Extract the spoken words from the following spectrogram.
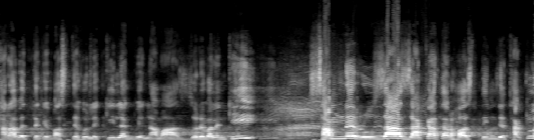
খারাপের থেকে বাঁচতে হলে কি লাগবে? নামাজ। জোরে বলেন কি? সামনে রোজা জাকাত আর হজ তিনটে থাকল।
